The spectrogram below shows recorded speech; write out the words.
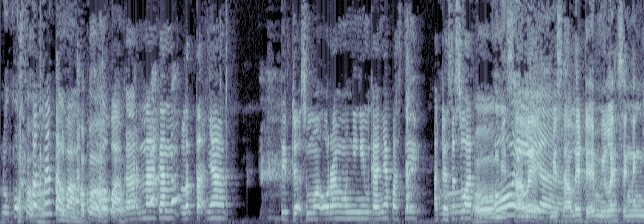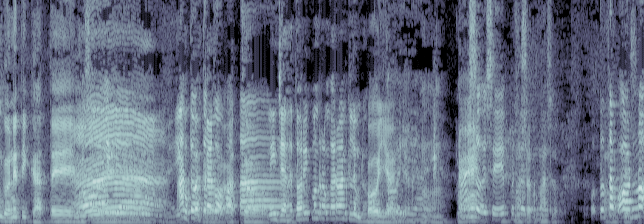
Loh kok kuat mental, Pak? Apa? Apa, Pak? Karena kan letaknya tidak semua orang menginginkannya pasti ada sesuatu. Oh, Oh, misale iya. misale dia milih sing ning nggone 3T. Oh iya. Iku Adoh bahkan teko kota. Ninja Hattori pun rong karuan gelem loh. Oh iya Oh iya. iya. Iya. Masuk sih, bener. Masuk bener. masuk. Tetap ono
